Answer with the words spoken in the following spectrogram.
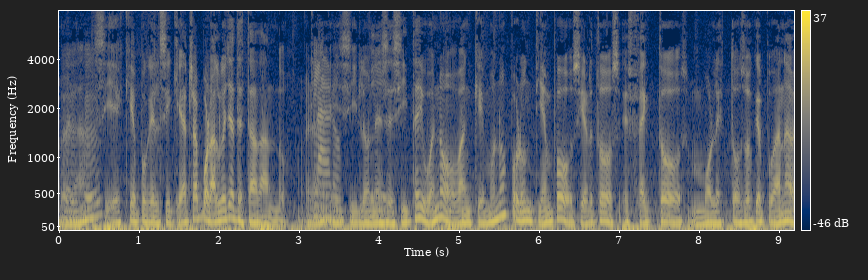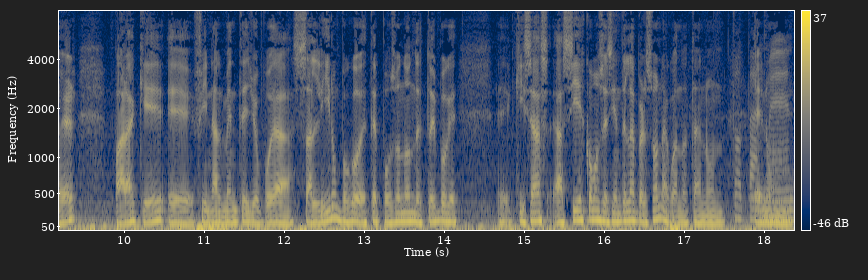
¿verdad? Si es que, porque el psiquiatra por algo ya te está dando, ¿verdad? Claro, Y si lo sí. necesita, y bueno, banquémonos por un tiempo ciertos efectos molestosos que puedan haber para que eh, finalmente yo pueda salir un poco de este pozo en donde estoy, porque eh, quizás así es como se siente la persona cuando está en un, en un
